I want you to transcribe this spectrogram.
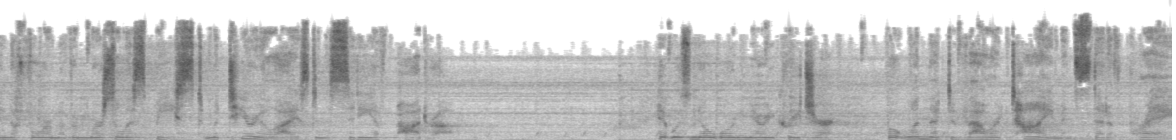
in the form of a merciless beast materialized in the city of Paddra. It was no ordinary creature, but one that devoured time instead of prey.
